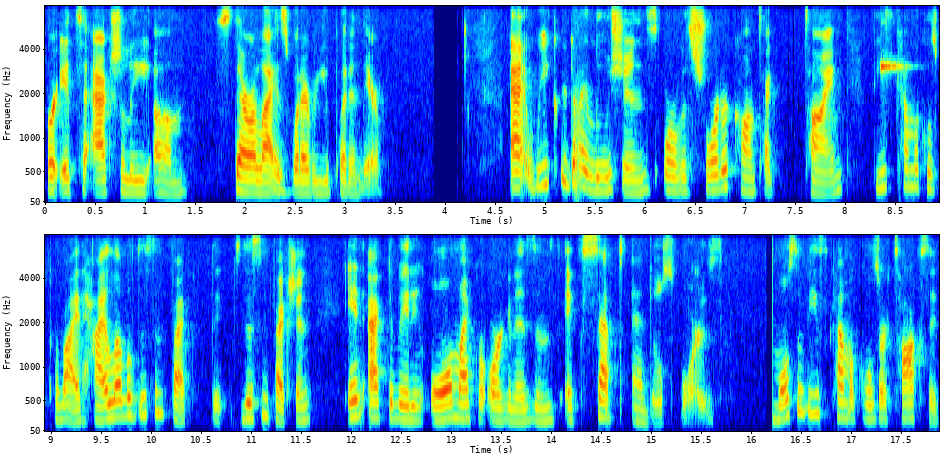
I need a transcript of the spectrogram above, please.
for it to actually um, sterilize whatever you put in there. At weaker dilutions or with shorter contact time, these chemicals provide high level disinfect disinfection inactivating all microorganisms except endospores. Most of these chemicals are toxic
